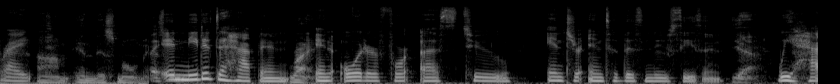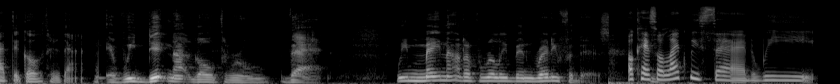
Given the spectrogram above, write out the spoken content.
right um, in this moment it needed to happen Right. in order for us to enter into this new season yeah we had to go through that if we did not go through that we may not have really been ready for this Okay, so like we said, we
